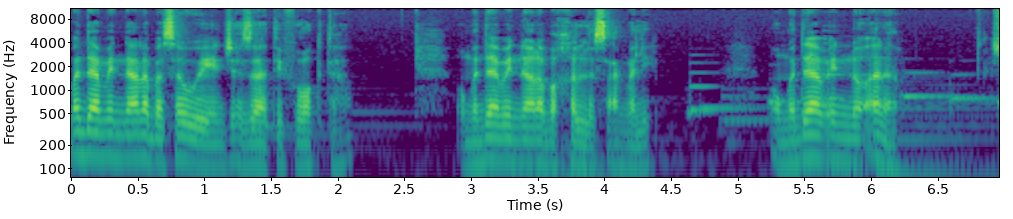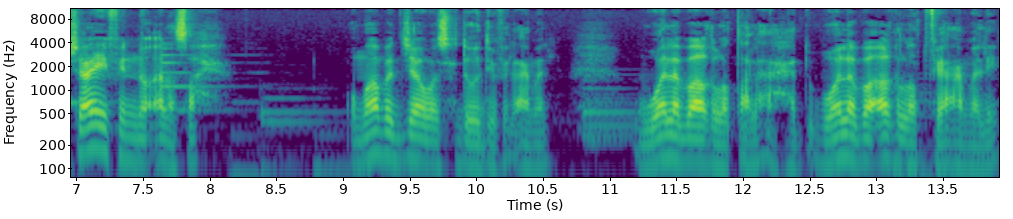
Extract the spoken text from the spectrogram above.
ما دام إن أنا بسوي إنجازاتي في وقتها وما دام إنه أنا بخلص عملي وما دام إنه أنا شايف إنه أنا صح وما بتجاوز حدودي في العمل. ولا بغلط على أحد ولا بأغلط في عملي.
